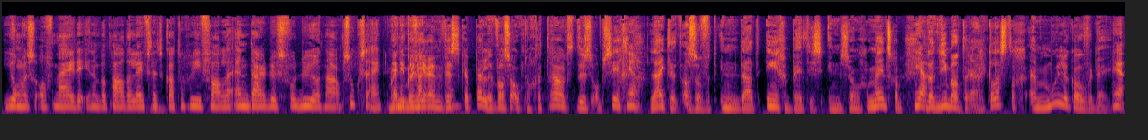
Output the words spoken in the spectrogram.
jongens of meiden in een bepaalde leeftijdscategorie vallen... en daar dus voortdurend naar op zoek zijn. Maar die meneer in Westkapelle was ook nog getrouwd. Dus op zich ja. lijkt het alsof het inderdaad ingebed is in zo'n gemeenschap. Ja. En dat niemand er eigenlijk lastig en moeilijk over deed. Ja.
